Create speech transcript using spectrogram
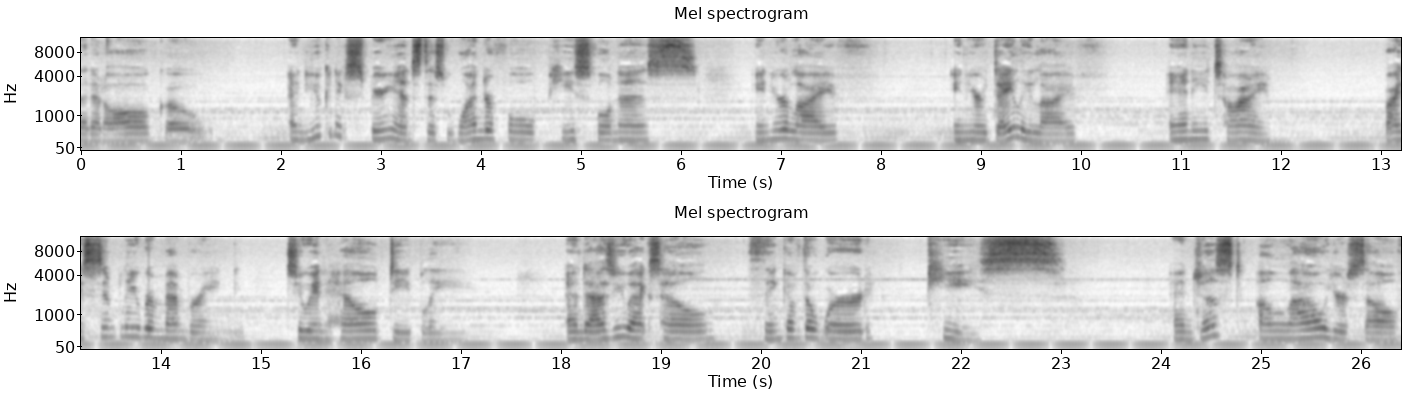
let it all go. And you can experience this wonderful peacefulness in your life, in your daily life, anytime by simply remembering to inhale deeply. And as you exhale, think of the word peace. And just allow yourself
